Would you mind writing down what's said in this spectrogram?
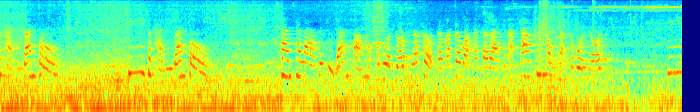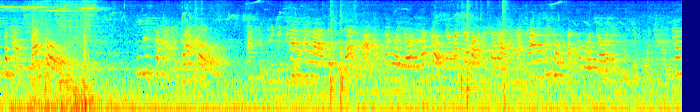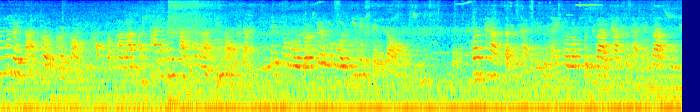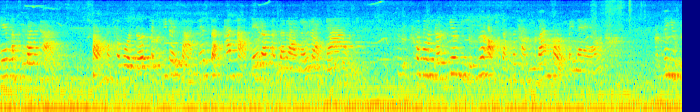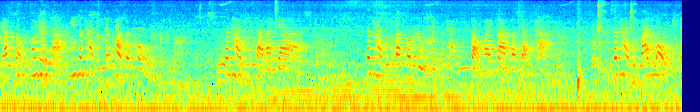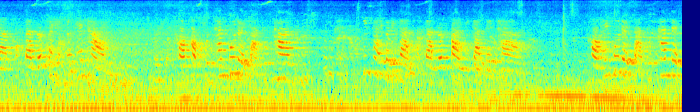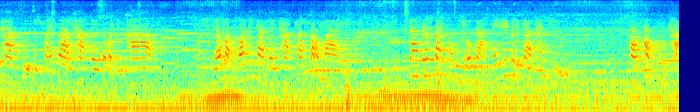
สถานีบ้านโป่งที่นี่สถานีบ้านโป่งชานชาลาจะอยู่ด้านขวาของขบวนรถ และโปรดระมัดระวังอันตรายขณะก้าวขึ้นลงจากขบวนรถ ที่นี่สถานีบ้านโป่ง เทพอภิวัตค่ะสองของขบวนรถเป็นที่โดยสารเนื่องจากท่านอาจได้รับอันตรายร้ายแรงได้ขบวนรถเที่ยวนี้เมื่อออกจากสถานีบ้านโป่งไปแล้ว จะหยุดรับส่งผู้โดยสารที่สถานีนครปฐมสถานีสารยา สถานีบางบำรุงเป็นสถานีต่อไปตามลำดับค่ะ สถานีบ้านโป่งในนามของการรถไฟแห่งประเทศไทย ขอขอบคุณท่านผู้โดยสารทุกท่าน ที่ใช้บริการของการรถไฟในการเดินทาง ขอให้ผู้โดยสารทุกท่านเดินทางสู่จุดหมายปลายทางโดยสวัสดิภาพ และหวังว่าในการเดินทางครั้งต่อไป การรถไฟคงมีโอกาสได้ให้บริการท่านอีกขอขอบคุณค่ะ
